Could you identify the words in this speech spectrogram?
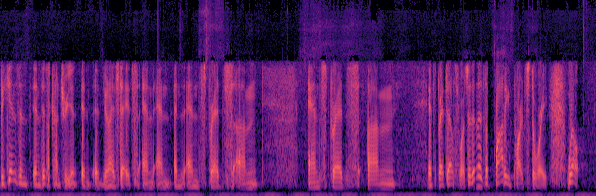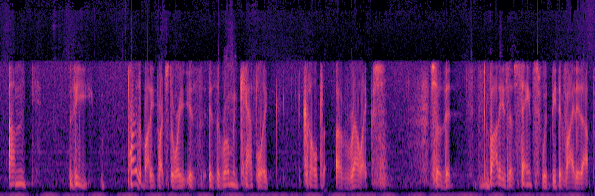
begins in, in this country, in, in, in, the United States, and and and and spreads um, and spreads. Um, it spreads elsewhere. So then there's the body part story. Well, um, the part of the body part story is is the Roman Catholic cult of relics, so that bodies of saints would be divided up,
